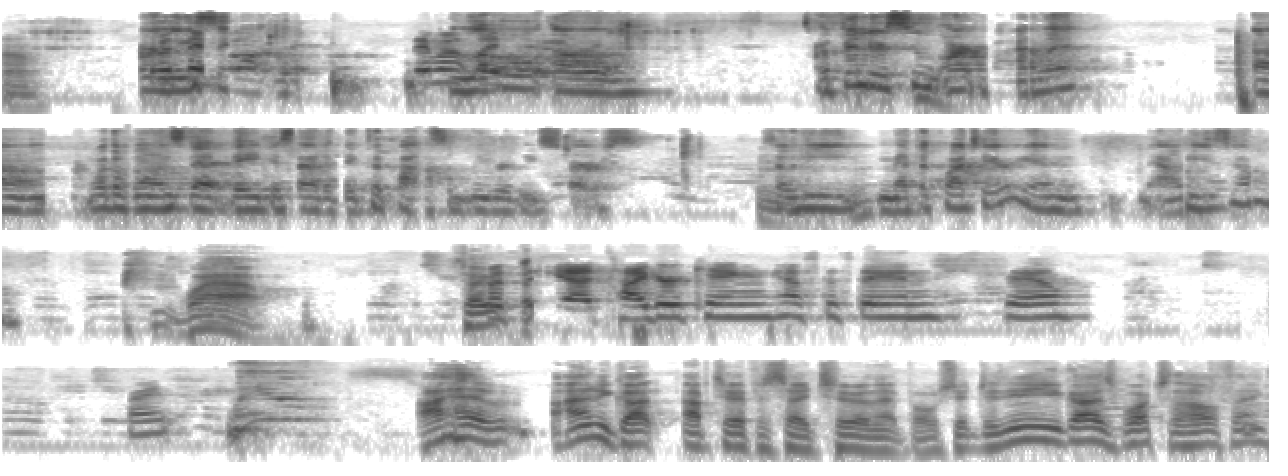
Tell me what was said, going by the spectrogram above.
Oh. But they Releasing won't- they won't low um, offenders who aren't violent um, were the ones that they decided they could possibly release first. So he met the criteria and now he's home. Wow. So but the uh, Tiger King has to stay in jail, right? Well, I have I only got up to episode two on that bullshit. Did any of you guys watch the whole thing?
